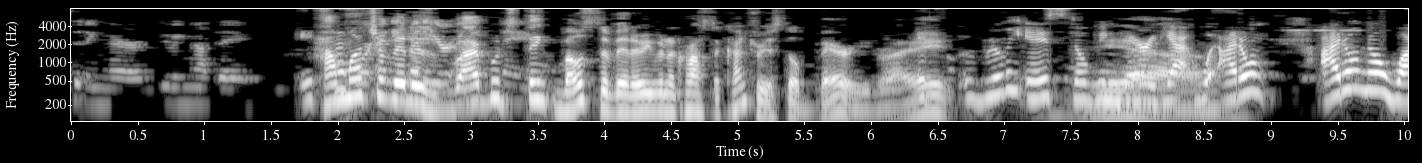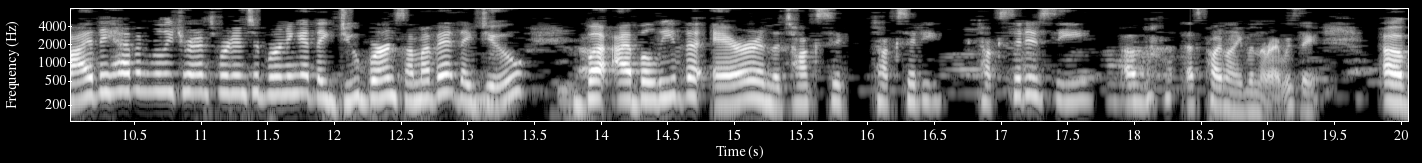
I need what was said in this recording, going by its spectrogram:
sitting there doing nothing. it's How much of it is? I would think most of it, or even across the country, is still buried, right? It really is still being buried. Yeah, Yeah. I don't, I don't know why they haven't really transferred into burning it. They do burn some of it, they do, but I believe the air and the toxic toxicity toxicity of that's probably not even the right way to say it, of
